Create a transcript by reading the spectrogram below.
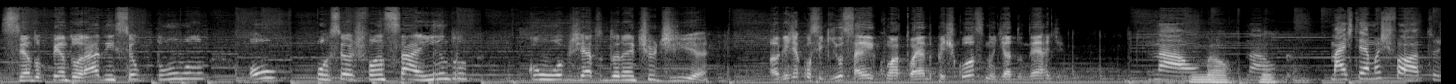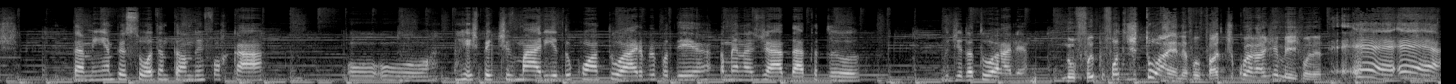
sendo pendurado em seu túmulo ou por seus fãs saindo com o objeto durante o dia. Alguém já conseguiu sair com a toalha do pescoço no dia do nerd? Não. Não, Não. nunca. Mas temos fotos da minha pessoa tentando enforcar o, o respectivo marido com a toalha para poder homenagear a data do, do dia da toalha. Não foi por falta de toalha, né? Foi falta de coragem mesmo, né? É, é,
